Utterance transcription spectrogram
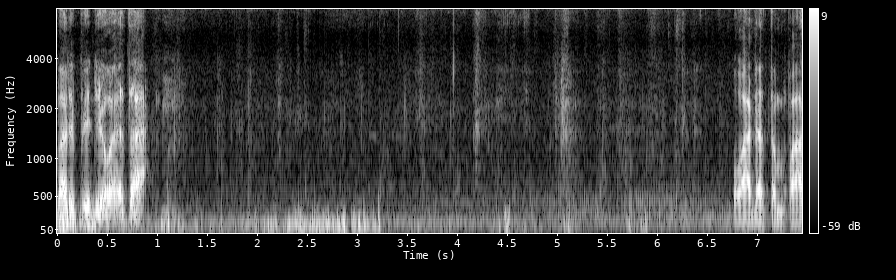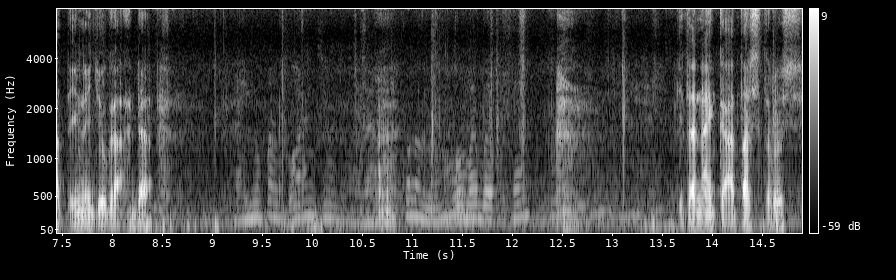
Bari video eta. Oh ada tempat ini juga ada. Kita naik ke atas terus.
